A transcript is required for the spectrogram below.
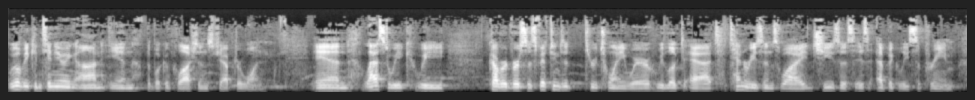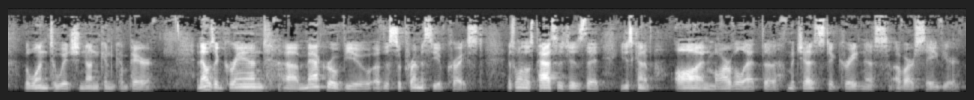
we will be continuing on in the book of Colossians, chapter 1. And last week we covered verses 15 to, through 20, where we looked at 10 reasons why Jesus is epically supreme, the one to which none can compare. And that was a grand uh, macro view of the supremacy of Christ. It's one of those passages that you just kind of awe and marvel at the majestic greatness of our Savior.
